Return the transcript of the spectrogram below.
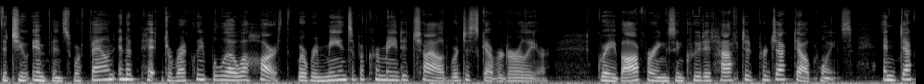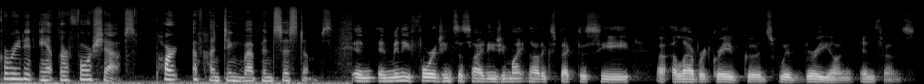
The two infants were found in a pit directly below a hearth where remains of a cremated child were discovered earlier. Grave offerings included hafted projectile points and decorated antler foreshafts, part of hunting weapon systems. In, in many foraging societies, you might not expect to see uh, elaborate grave goods with very young infants.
